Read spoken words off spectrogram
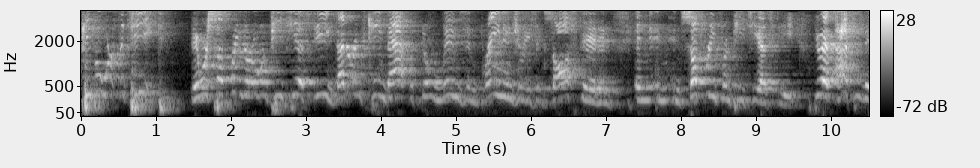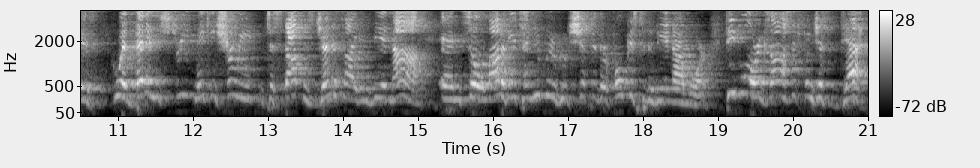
people were fatigued. They were suffering their own PTSD. Veterans came back with no limbs and brain injuries, exhausted and, and, and, and, suffering from PTSD. You had activists who had been in the street making sure we, to stop this genocide in Vietnam. And so a lot of anti nuclear groups shifted their focus to the Vietnam War. People are exhausted from just death.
